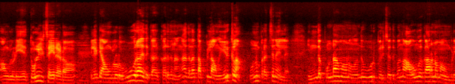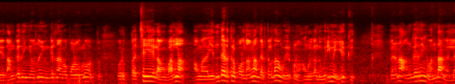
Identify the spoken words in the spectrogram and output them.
அவங்களுடைய தொழில் செய்கிற இடம். இல்லாட்டி அவங்களோட ஊராக இது க கருதுனாங்க. அதெல்லாம் தப்பில்லை. அவங்க இருக்கலாம். ஒன்றும் பிரச்சனை இல்லை. இந்த புண்டாமவனுங்க வந்து ஊர் பிரித்ததுக்கு வந்து அவங்க காரணமாக முடியாது. அங்கேருந்து இங்கே வந்து இங்கேருந்து அங்கே போனவங்களும் ஒரு ஒரு பிரச்சனையே இல்லை. அவங்க வரலாம். அவங்க எந்த இடத்துல பிறந்தாங்களோ அந்த இடத்துல தான் அவங்க இருக்கணும். அவங்களுக்கு அந்த உரிமை இருக்குது இப்போ என்னன்னா அங்கேருந்து இங்கே வந்தாங்கல்ல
